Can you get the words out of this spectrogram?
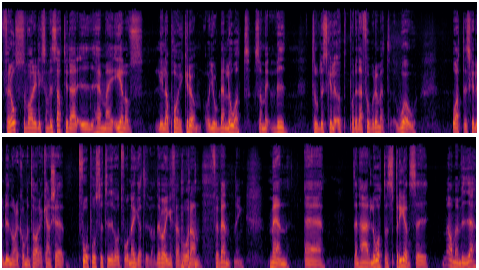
för oss var det liksom, vi satt ju där i, hemma i Elofs lilla pojkrum och gjorde en låt som vi trodde skulle upp på det där forumet, wow. Och att det skulle bli några kommentarer, kanske två positiva och två negativa. Det var ungefär våran förväntning. Men eh, den här låten spred sig ja, men via,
